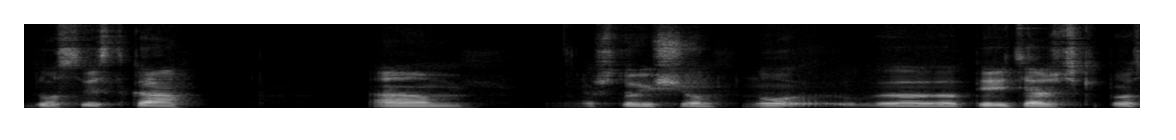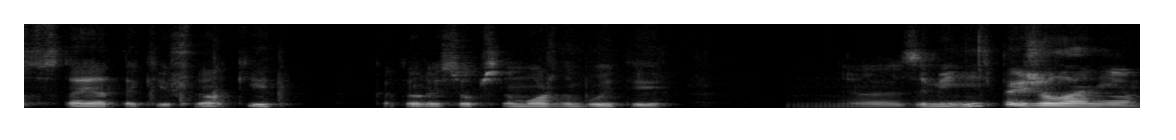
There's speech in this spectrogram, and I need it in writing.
до свистка. Что еще? Ну, перетяжечки просто стоят такие шнурки, которые, собственно, можно будет и заменить при желании.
